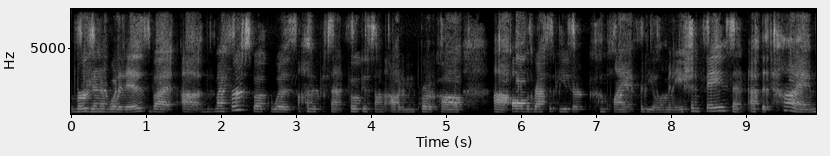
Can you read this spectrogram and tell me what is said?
version of what it is. But uh, my first book was 100% focused on the autoimmune protocol. Uh, all the recipes are compliant for the elimination phase. And at the time,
